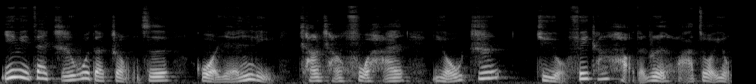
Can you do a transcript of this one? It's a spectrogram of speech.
因为在植物的种子、果仁里常常富含油脂，具有非常好的润滑作用。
